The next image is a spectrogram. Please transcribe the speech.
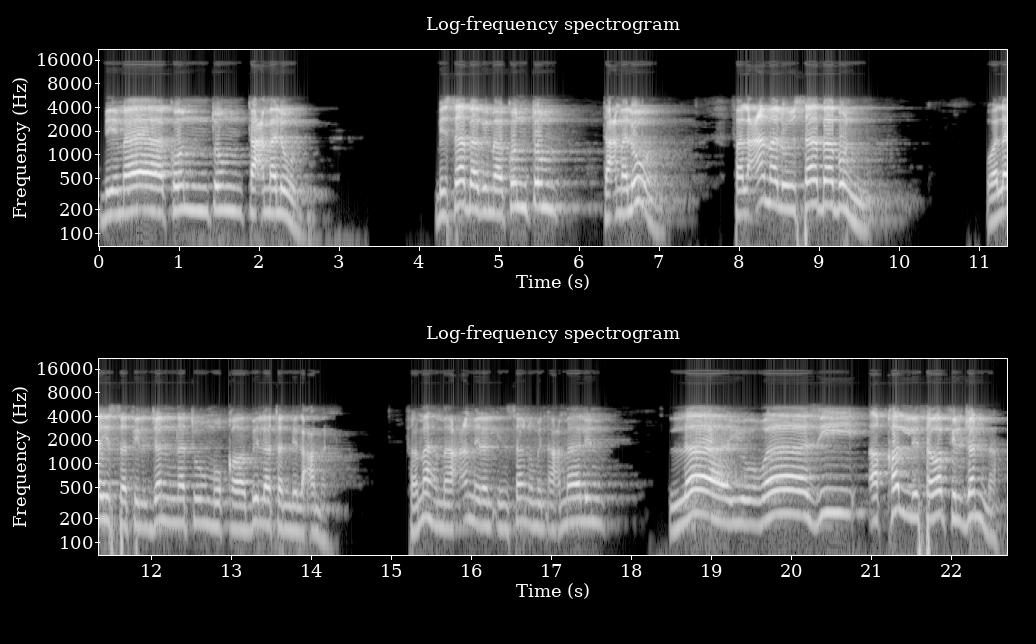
بما كنتم تعملون. بسبب ما كنتم تعملون. فالعمل سبب وليست الجنة مقابلة للعمل. فمهما عمل الإنسان من أعمال لا يوازي أقل ثواب في الجنة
